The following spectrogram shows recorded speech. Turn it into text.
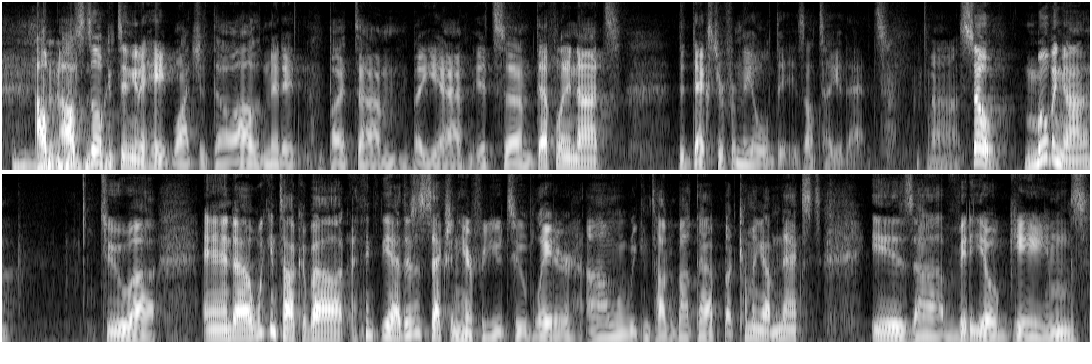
I'll I'll still continue to hate watch it though. I'll admit it. But um, but yeah, it's um, definitely not the Dexter from the old days. I'll tell you that. Uh, so moving on to uh, and uh, we can talk about i think yeah there's a section here for youtube later um, when we can talk about that but coming up next is uh, video games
